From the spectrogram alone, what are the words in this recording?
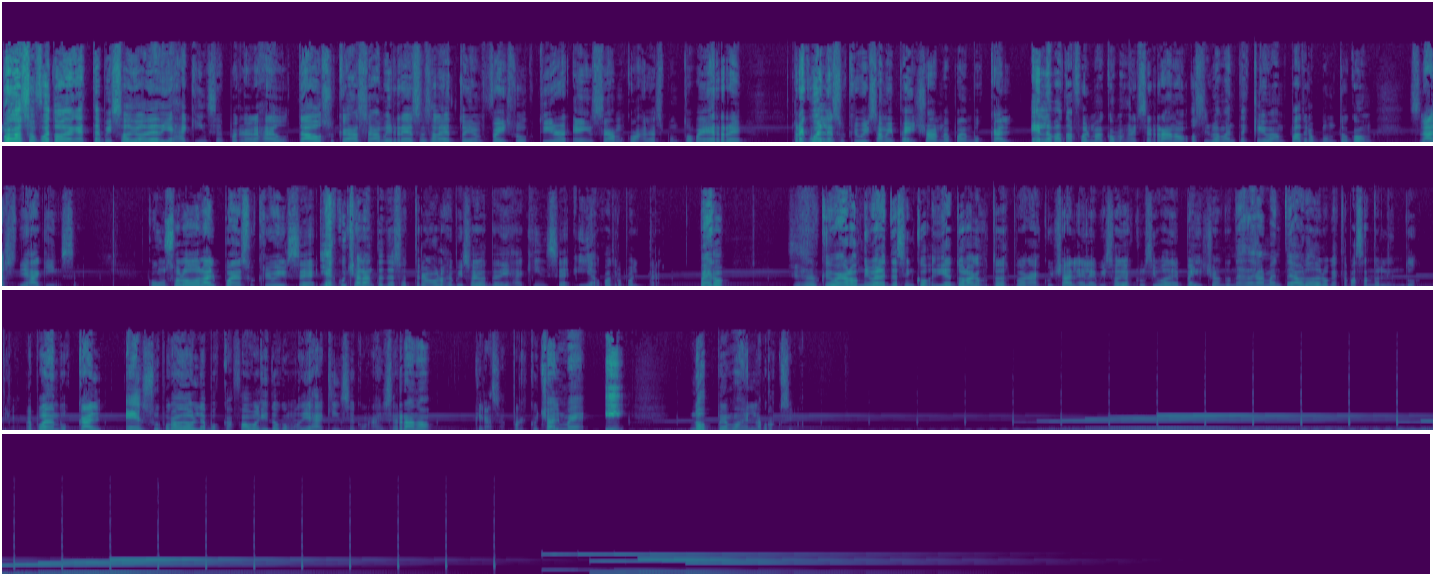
Bueno, eso fue todo en este episodio de 10 a 15. Espero que les haya gustado. Suscríbanse a mis redes sociales. Estoy en Facebook, Twitter e Instagram con Recuerden suscribirse a mi Patreon. Me pueden buscar en la plataforma como Ángel Serrano o simplemente escriban patreon.com slash 10 a 15. Con un solo dólar pueden suscribirse y escuchar antes de su estreno los episodios de 10 a 15 y a 4x3. Pero si se suscriben a los niveles de 5 y 10 dólares, ustedes podrán escuchar el episodio exclusivo de Patreon, donde generalmente hablo de lo que está pasando en la industria. Me pueden buscar en su proveedor de busca favorito como 10 a 15 con Ángel Serrano. Gracias por escucharme y nos vemos en la próxima.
